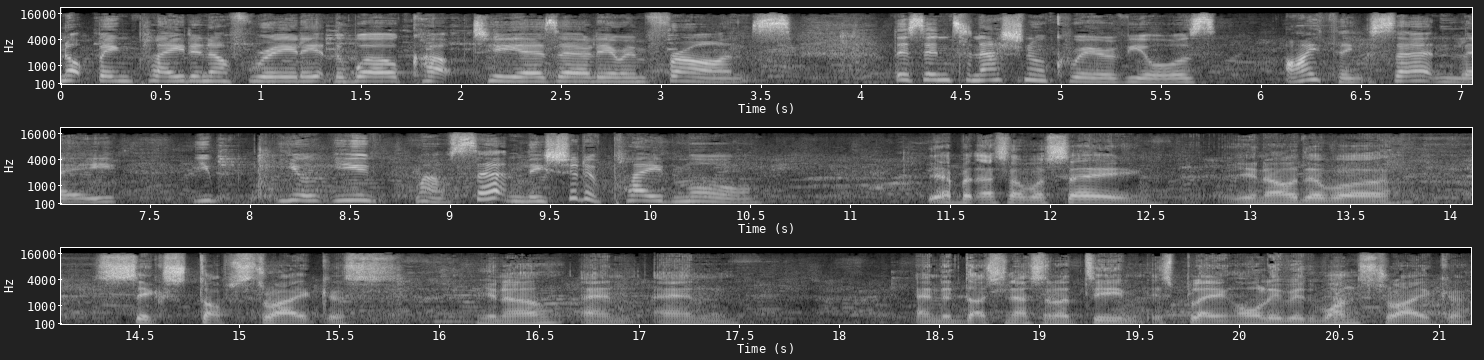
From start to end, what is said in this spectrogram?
not being played enough really at the World Cup two years earlier in France. This international career of yours, I think certainly, you, you, you well, certainly should have played more. Yeah, but as I was saying, you know, there were six top strikers, you know, and and and the Dutch national team is playing only with one striker.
